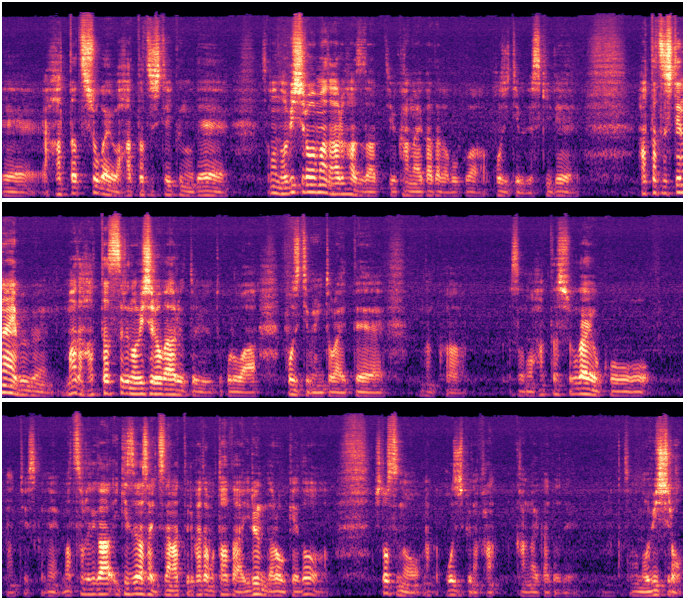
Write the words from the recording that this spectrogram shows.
えー、発達障害は発達していくのでその伸びしろはまだあるはずだっていう考え方が僕はポジティブで好きで発達してない部分まだ発達する伸びしろがあるというところはポジティブに捉えてなんかその発達障害をこう何て言うんですかね、まあ、それが生きづらさにつながってる方も多々いるんだろうけど一つのなんかポジティブな考え方でその伸びしろ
